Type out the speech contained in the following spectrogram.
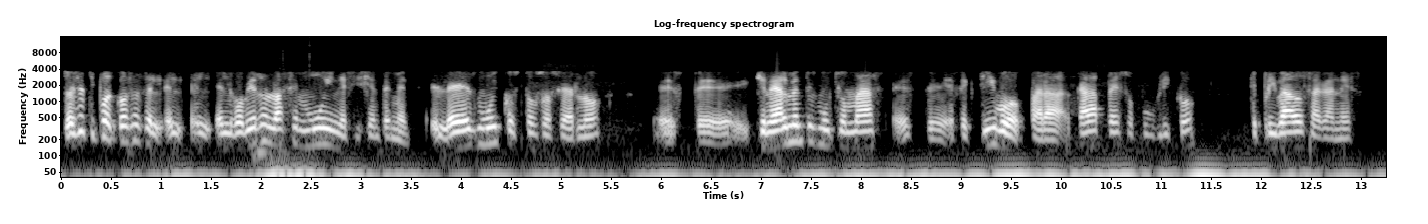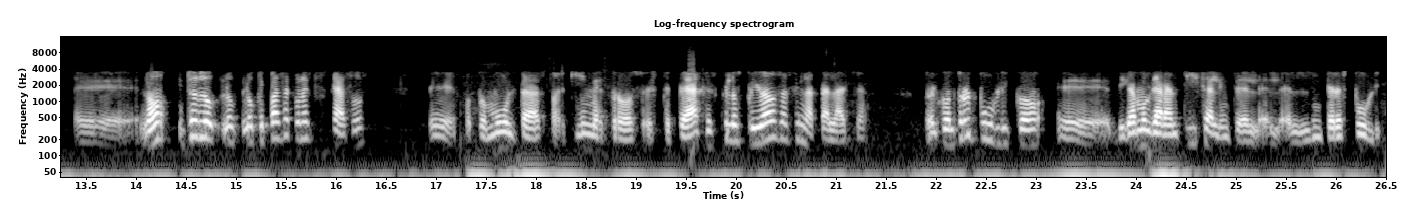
todo ese tipo de cosas el, el, el, gobierno lo hace muy ineficientemente le es muy costoso hacerlo este generalmente es mucho más este efectivo para cada peso público que privados hagan eso eh, ¿no? Entonces lo, lo, lo, que pasa con estos casos, eh, fotomultas, parquímetros, este, peajes, que los privados hacen la talacha, pero el control público, eh, digamos, garantiza el, el, interés público.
